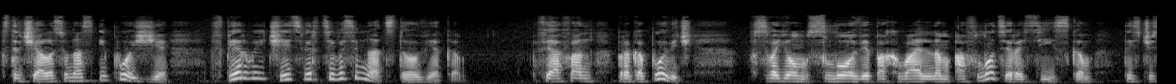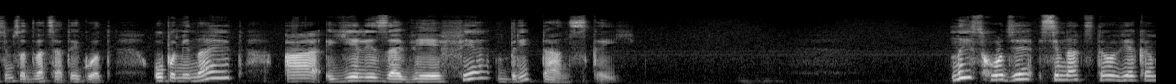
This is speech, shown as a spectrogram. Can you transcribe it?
встречалась у нас и позже, в первой четверти XVIII века. Феофан Прокопович в своем слове похвальном о флоте российском 1720 год – упоминает о Елизавефе Британской. На исходе XVII века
